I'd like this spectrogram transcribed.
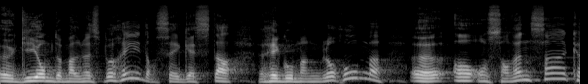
euh, Guillaume de Malmesbury, dans ses Gesta Regum Anglorum, en 1125,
